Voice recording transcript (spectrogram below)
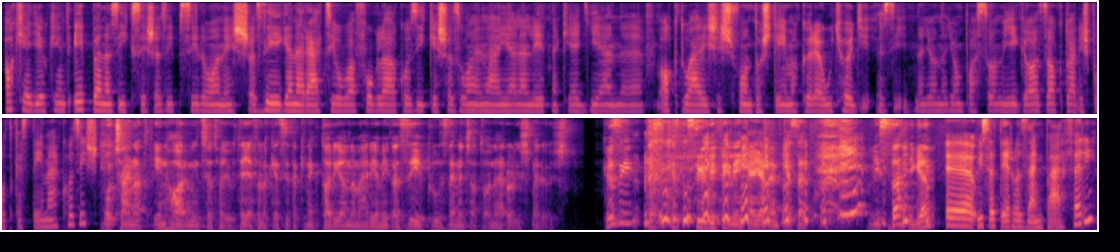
aki egyébként éppen az X és az Y és a Z generációval foglalkozik, és az online jelenlét neki egy ilyen aktuális és fontos témaköre, úgyhogy ez így nagyon-nagyon passzol még az aktuális podcast témákhoz is. Bocsánat, én 35 vagyok, tegye fel a kezét, akinek Tarianna Mária még a Z plusz zenecsatornáról ismerős. Közi, Szilvi félénken jelentkezett. Vissza, igen? Ö, visszatér hozzánk Pál Feri,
